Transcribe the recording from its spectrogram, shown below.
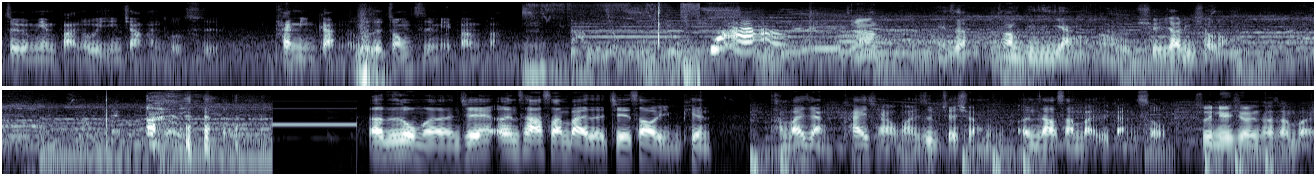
这个面板我已经讲很多次，太敏感了，我的中指没办法。哇怎样？没事，像鼻子一样，然后学一下李小龙。那这是我们今天 N 叉三百的介绍影片。坦白讲，开起来我还是比较喜欢 N 叉三百的感受。所以你会喜欢 N 叉三百，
